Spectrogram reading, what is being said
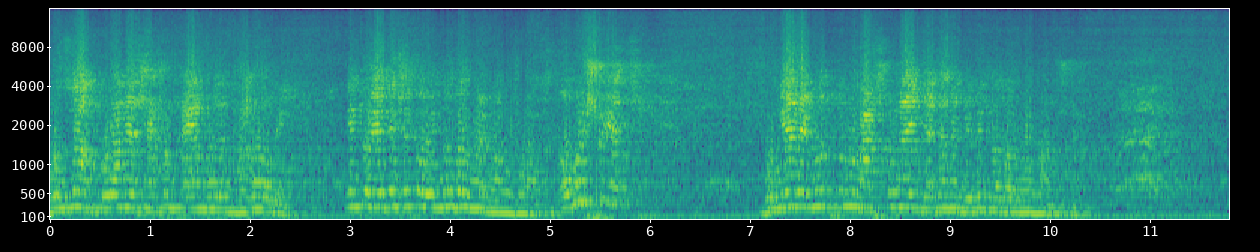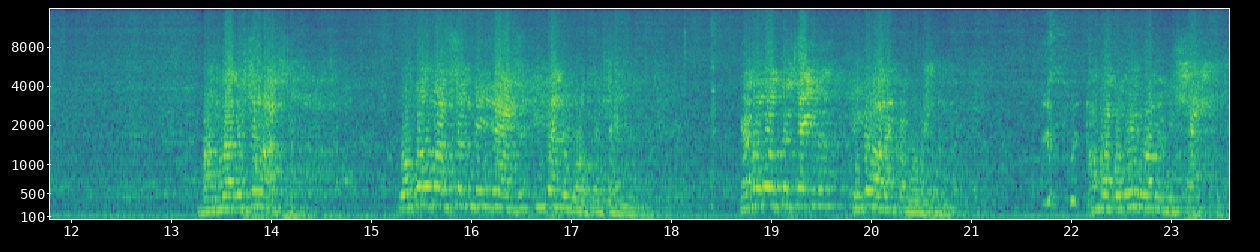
বুঝলাম, কোরআনের শাসন কায়েম হলে ভালো হবে। কিন্তু এদেশে তো অন্য ধর্মের মানুষ আছে। অবশ্যই দুনিয়ার এমন কোন রাষ্ট্র নাই যেখানে বিভিন্ন ধর্মের মানুষ নেই। বাংলাদেশেও আছে। কত পার্সেন্টেজে আছে, এটা আমি বলতে চাই না। কেন বলতে চাই না? এটাও আর একটা বৈষম্য। আমরা গভীরভাবে বিশ্বাস করি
